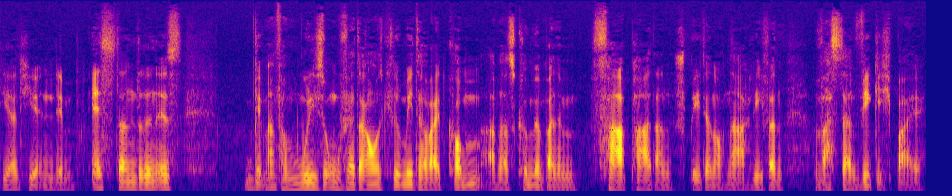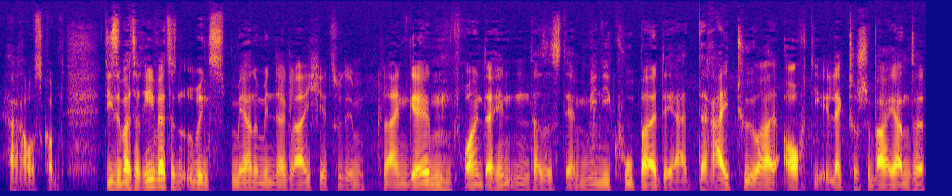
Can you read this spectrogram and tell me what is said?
die halt hier in dem S dann drin ist, wird man vermutlich so ungefähr 300 Kilometer weit kommen. Aber das können wir bei einem Fahrpart dann später noch nachliefern, was da wirklich bei herauskommt. Diese Batteriewerte sind übrigens mehr oder minder gleich hier zu dem kleinen gelben Freund da hinten. Das ist der Mini Cooper, der Dreitürer, auch die elektrische Variante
